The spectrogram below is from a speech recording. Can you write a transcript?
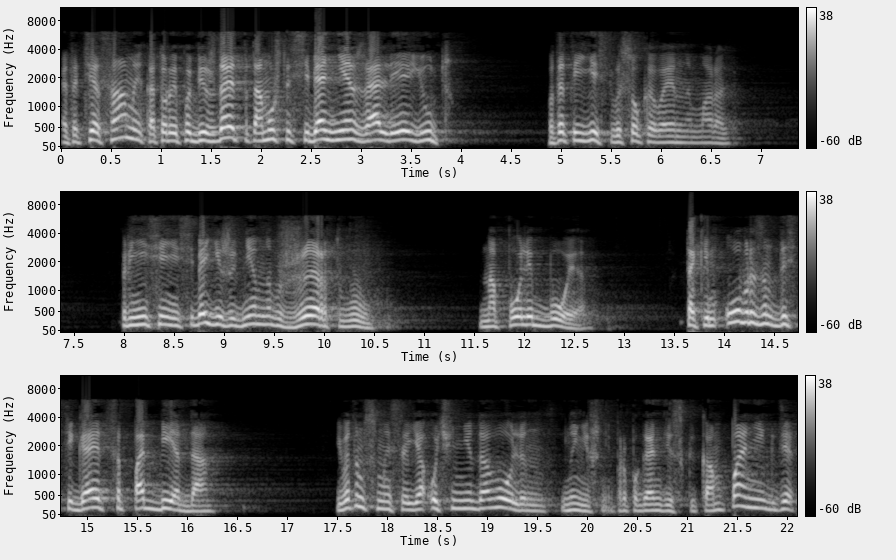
Это те самые, которые побеждают, потому что себя не жалеют. Вот это и есть высокая военная мораль. Принесение себя ежедневно в жертву на поле боя. Таким образом достигается победа. И в этом смысле я очень недоволен нынешней пропагандистской кампанией, где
